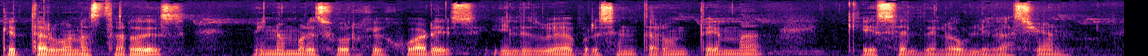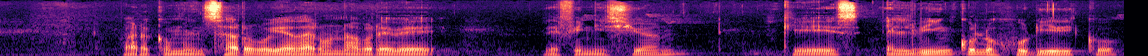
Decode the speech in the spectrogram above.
¿Qué tal? Buenas tardes. Mi nombre es Jorge Juárez y les voy a presentar un tema que es el de la obligación. Para comenzar voy a dar una breve definición que es el vínculo jurídico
